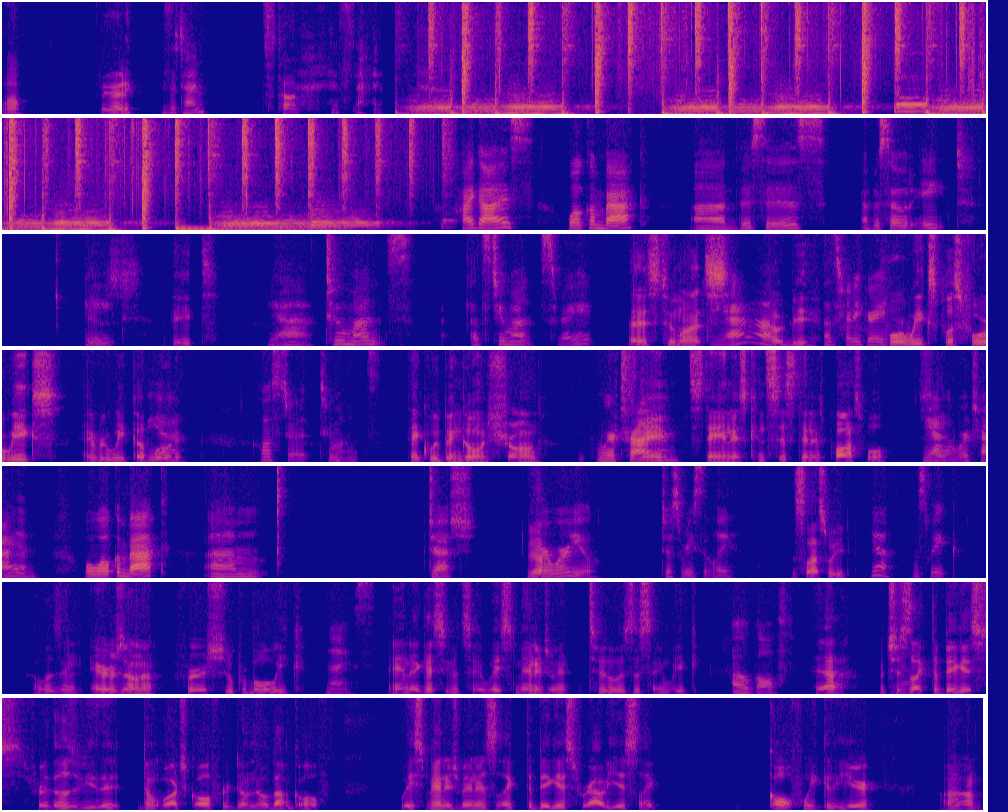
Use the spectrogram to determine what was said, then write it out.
Well, are you ready? Is it time? It's time. It's time. Hi, guys. Welcome back. Uh, this is episode eight. Eight. Yes. Eight. Yeah, two months. That's two months, right? That is two months. Yeah. That would be that's pretty great. four weeks plus four weeks every week uploading. Yeah, close to it. Two months. I think we've been going strong. We're Staying, trying. staying as consistent as possible. Yeah, So, we're trying. Well, welcome back. Um, Jesh, yeah. where were you just recently? This last week, Yeah, this week. I was in Arizona for Super Bowl week. Nice. And I guess you would say waste management too was the same week. Oh, golf. Yeah, which is like the biggest for those of you that don't watch golf or don't know about golf. Waste management is like the biggest, rowdiest like golf week of the year. Um,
